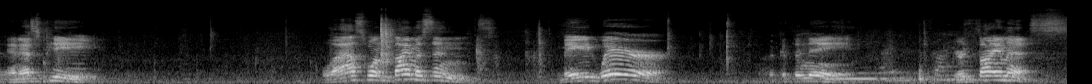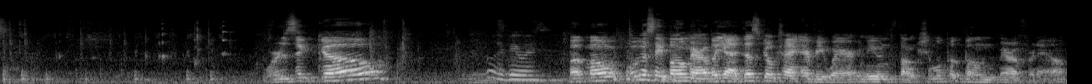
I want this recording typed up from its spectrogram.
NSP. Last one, thymosins. Made where? Look at the name. Your thymus. Where does it go? Everywhere. But mo, we're gonna say bone marrow, but yeah, it does go kind of everywhere. Immune function. We'll put bone marrow for now.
